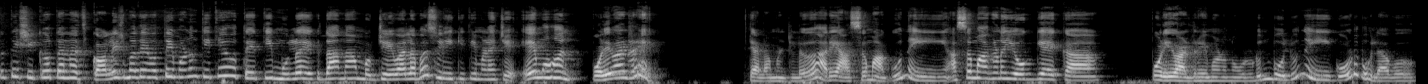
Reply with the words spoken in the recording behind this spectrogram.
तर ते शिकवतानाच कॉलेजमध्ये होते म्हणून तिथे होते. ती मुलं एकदा ना जेवायला बसली की ती म्हणायचे ए मोहन पोळे वाढ रे. त्याला म्हटलं अरे असं मागू नये. असं मागणं योग्य आहे का? पोळी वाढ रे म्हणून ओरडून बोलू नये. गोड बोलावं.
